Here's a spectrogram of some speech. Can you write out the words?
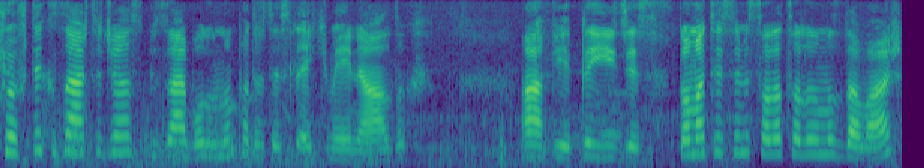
köfte kızartacağız. Güzel Bolu'nun patatesli ekmeğini aldık. Afiyetle yiyeceğiz. Domatesimiz, salatalığımız da var.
